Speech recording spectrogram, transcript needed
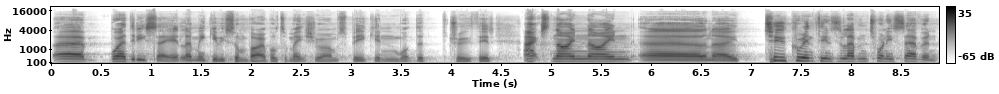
uh, where did he say it? Let me give you some Bible to make sure I'm speaking what the truth is. Acts 9 9, uh, no, 2 Corinthians 11 27,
